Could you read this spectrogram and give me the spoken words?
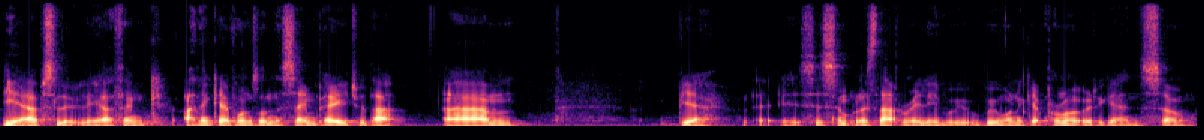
Yeah, absolutely. I think I think everyone's on the same page with that. Um, yeah, it's as simple as that really. We, we want to get promoted again, so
